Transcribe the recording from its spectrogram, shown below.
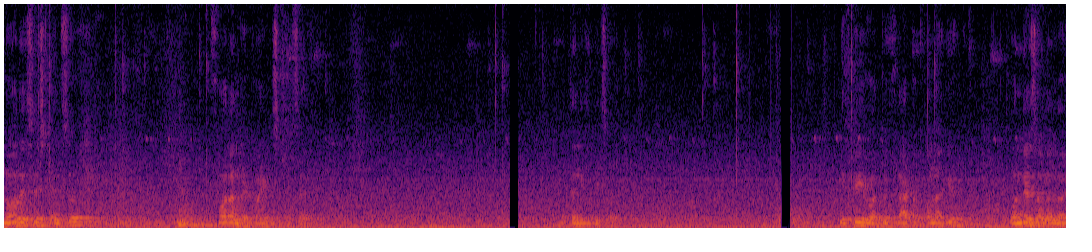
No resistance four hundred points ಇದೆ ಸರ್ ಮತ್ತು ನಿಫ್ಟಿ ಸರ್ ನಿಫ್ಟಿ ಇವತ್ತು ಫ್ಲಾಟ್ ಓಪನ್ ಆಗಿ ಒಂದೇ ಝೋನಲ್ಲಿ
